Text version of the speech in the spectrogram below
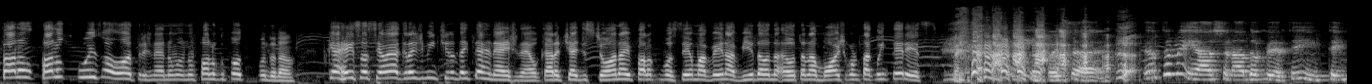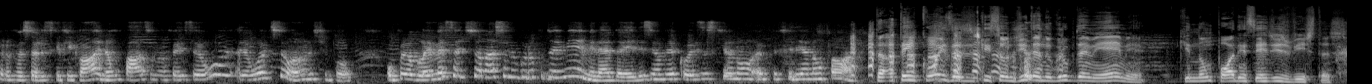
falo, falo com uns ou outros, né, não, não falo com todo mundo, não. Porque a rede social é a grande mentira da internet, né? O cara te adiciona e fala com você uma vez na vida, outra na morte, quando tá com interesse. Pois é. Eu também acho nada a ver. Tem, tem professores que ficam, ai, não passo no Face, eu, eu adiciono, tipo. O problema é se adicionasse no grupo do MM, né? Daí eles iam ver coisas que eu, não, eu preferia não falar. Tá- Tem coisas que são ditas no grupo do MM que não podem ser desvistas.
